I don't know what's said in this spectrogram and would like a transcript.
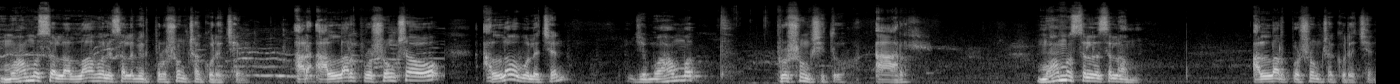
মোহাম্মদ সাল্লাহ আলি সাল্লামের প্রশংসা করেছেন। আর আল্লাহর প্রশংসাও আল্লাহও বলেছেন যে মোহাম্মদ প্রশংসিত। আর মোহাম্মদ সাল্লাহ সাল্লাম আল্লাহর প্রশংসা করেছেন।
